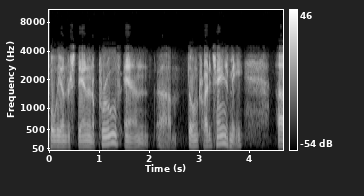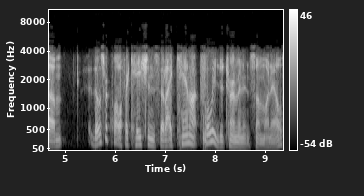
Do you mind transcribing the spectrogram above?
fully understand and approve, and um, don't try to change me. Um, those are qualifications that I cannot fully determine in someone else.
